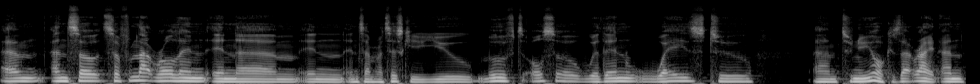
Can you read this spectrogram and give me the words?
Um, and so, so from that role in in um, in in San Francisco, you moved also within Waze to um, to New York. Is that right? And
